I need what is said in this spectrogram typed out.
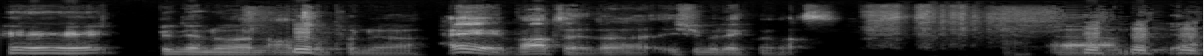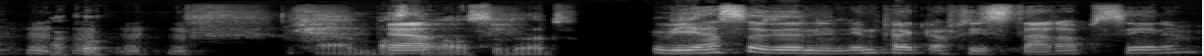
Bin ja nur ein Entrepreneur. Hey, warte, da, ich überlege mir was. Ähm, ja, mal gucken, ähm, was ja. daraus wird. Wie hast du denn den Impact auf die Startup-Szene?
